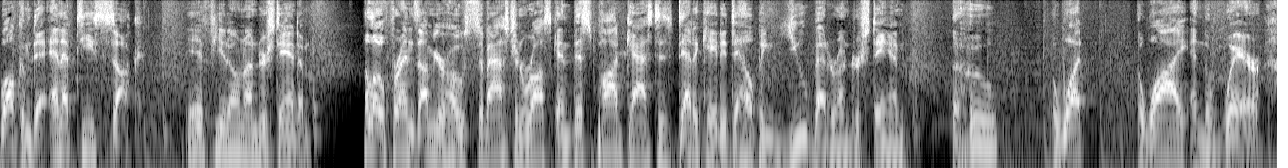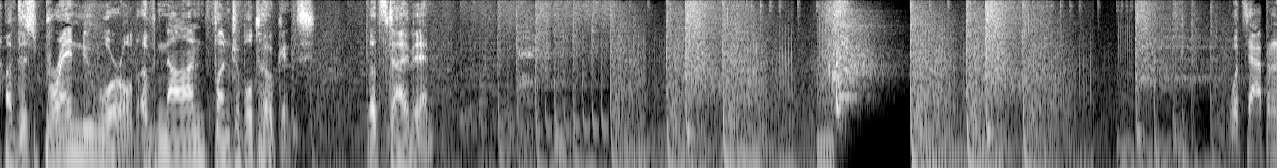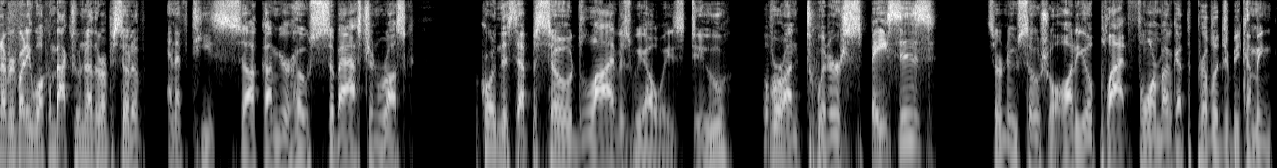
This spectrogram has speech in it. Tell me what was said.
Welcome to NFTs Suck, if you don't understand them. Hello, friends. I'm your host, Sebastian Rusk, and this podcast is dedicated to helping you better understand the who, the what, the why, and the where of this brand new world of non fungible tokens. Let's dive in. What's happening, everybody? Welcome back to another episode of NFTs Suck. I'm your host, Sebastian Rusk, recording this episode live as we always do over on Twitter Spaces. It's our new social audio platform. I've got the privilege of becoming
